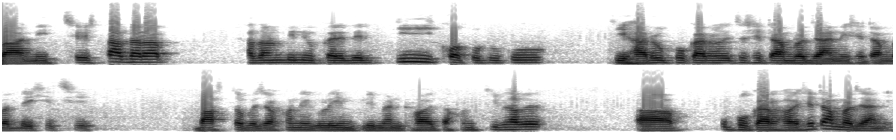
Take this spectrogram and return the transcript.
বা নিচ্ছে তা দ্বারা সাধারণ বিনিয়োগকারীদের কি কতটুকু, কি হারে উপকার হয়েছে সেটা আমরা জানি, সেটা আমরা দেখেছি। বাস্তবে যখন এগুলো ইমপ্লিমেন্ট হয় তখন কীভাবে উপকার হয় সেটা আমরা জানি।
